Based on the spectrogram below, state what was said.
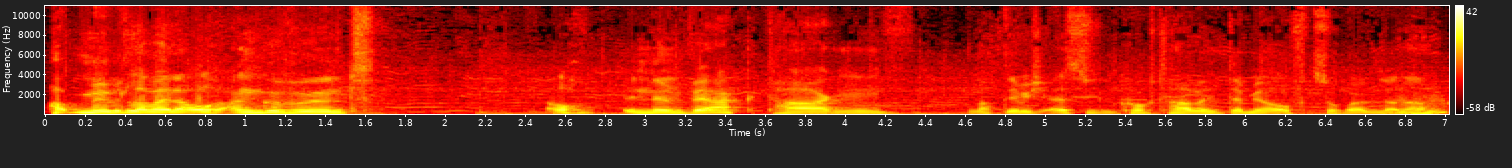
habe mir mittlerweile auch angewöhnt, auch in den Werktagen, nachdem ich Essen gekocht habe, hinter mir aufzuräumen danach. Mhm.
